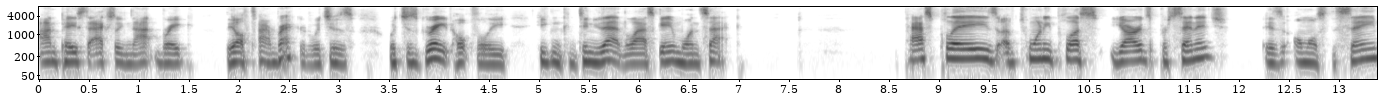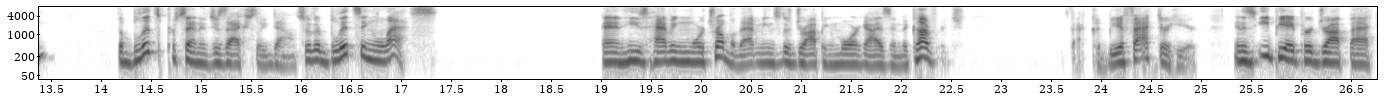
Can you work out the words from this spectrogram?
on pace to actually not break the all-time record, which is which is great. Hopefully, he can continue that. The last game, one sack. Pass plays of 20 plus yards percentage is almost the same. The blitz percentage is actually down. So they're blitzing less. And he's having more trouble. That means they're dropping more guys into coverage. That could be a factor here. And his EPA per drop back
